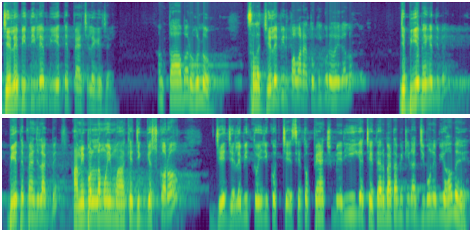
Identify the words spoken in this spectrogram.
জেলেবি দিলে বিয়েতে প্যাঁচ লেগে যায়। তা আবার হলো? সালা জেলেবির পাওয়ার এত কি করে হয়ে গেল যে বিয়ে ভেঙে দিবে? বিয়েতে প্যাঁচ লাগবে? আমি বললাম, ওই মাকে জিজ্ঞেস করো যে জেলেবি তৈরি করছে, সে তো প্যাঁচ মেরিয়ে গেছে, তার বেটা বিটিরা জীবনে বিয়ে হবে?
